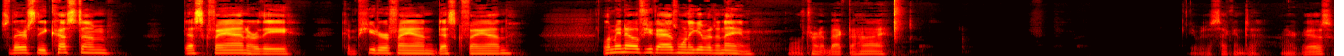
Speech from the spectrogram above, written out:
So there's the custom desk fan or the computer fan, desk fan. Let me know if you guys want to give it a name. We'll turn it back to high. Give it a second to. There it goes.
